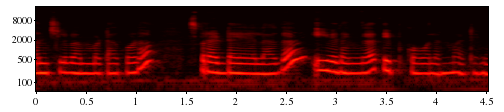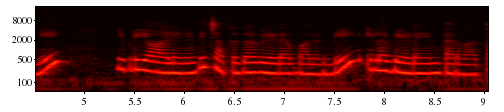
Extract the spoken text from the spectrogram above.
అంచులు వెంబట కూడా స్ప్రెడ్ అయ్యేలాగా ఈ విధంగా తిప్పుకోవాలన్నమాట అండి. ఇప్పుడు ఈ ఆయిల్ అనేది చక్కగా వేడవ్వాలండి. ఇలా వేడైన తర్వాత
